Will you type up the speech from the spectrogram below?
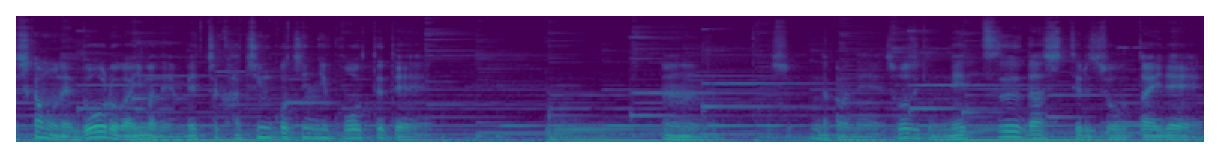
しかもね道路が今ねめっちゃカチンコチンに凍っててうんだからね正直熱出してる状態で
